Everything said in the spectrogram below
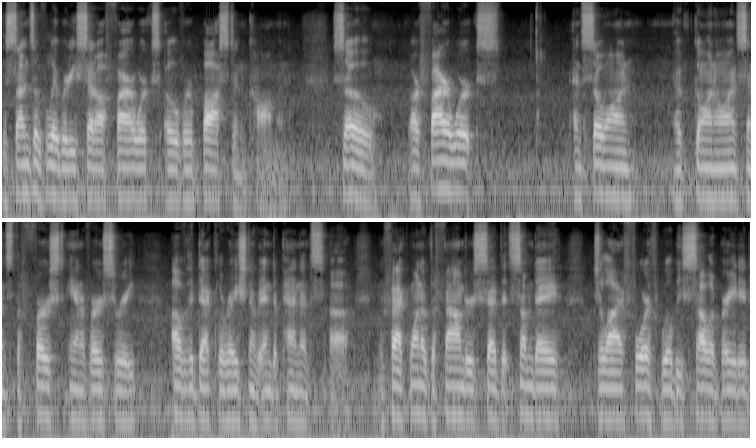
the Sons of Liberty set off fireworks over Boston Common. So, our fireworks and so on have gone on since the first anniversary of the Declaration of Independence. Uh, in fact, one of the founders said that someday July 4th will be celebrated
